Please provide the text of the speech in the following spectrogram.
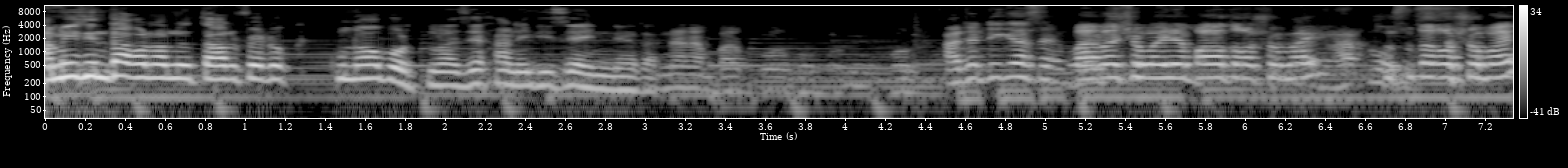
আমি চিন্তা করলাম যে তার পেটে কোনো পড়তো না যে খানি দিছে না না আচ্ছা ঠিক আছে। বাই বাই সবাই ভালো থাকো সবাই সুস্থ থাকো সবাই।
